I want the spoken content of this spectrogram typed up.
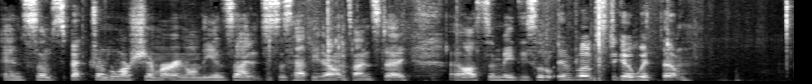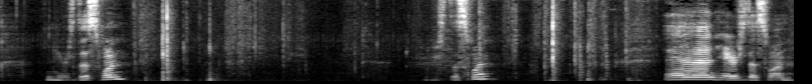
and some Spectrum Noir Shimmer. And on the inside, it just says Happy Valentine's Day. I also made these little envelopes to go with them. And here's this one. Here's this one. And here's this one.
